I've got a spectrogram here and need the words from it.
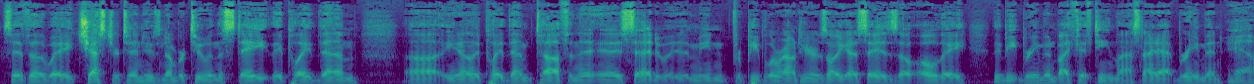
Say the other way, Chesterton, who's number two in the state, they played them. Uh, you know, they played them tough, and then and I said, I mean, for people around here, is all you got to say is, oh, oh, they they beat Bremen by 15 last night at Bremen, yeah,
